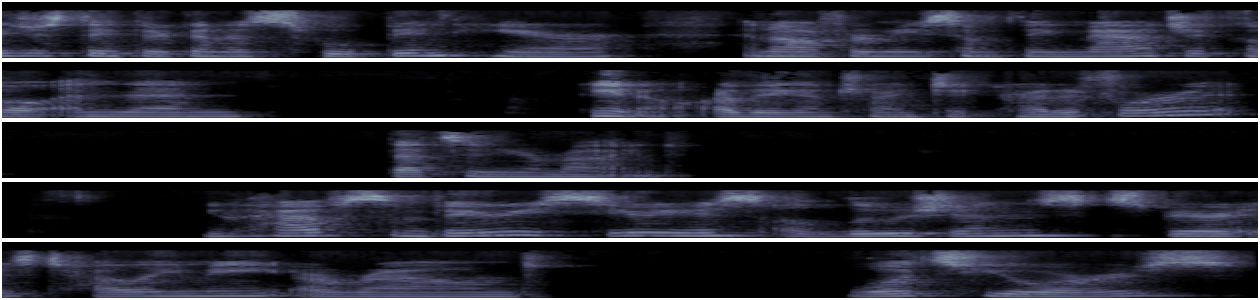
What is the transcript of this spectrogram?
they just think they're going to swoop in here and offer me something magical. And then, you know, are they going to try and take credit for it? That's in your mind. you have some very serious illusions, Spirit is telling me, around what's yours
